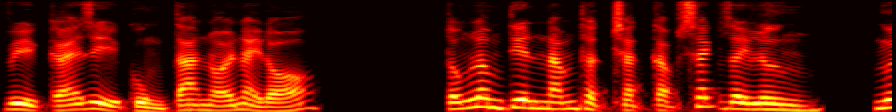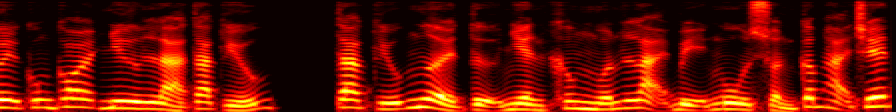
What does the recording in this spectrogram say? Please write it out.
vì cái gì cùng ta nói này đó. Tống Lâm Tiên nắm thật chặt cặp sách dây lưng, ngươi cũng coi như là ta cứu, ta cứu người tự nhiên không muốn lại bị ngu xuẩn cấp hại chết,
